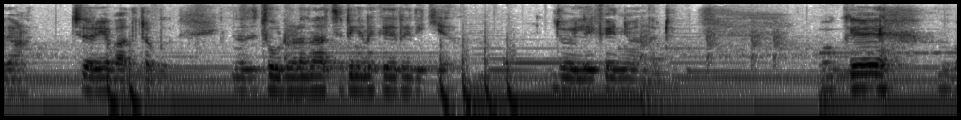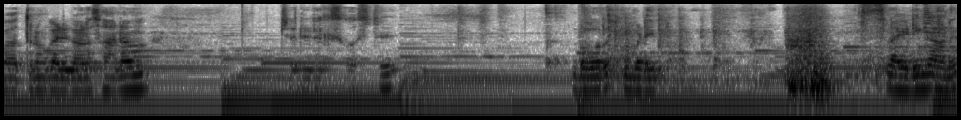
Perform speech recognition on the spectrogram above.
ഇതാണ് ചെറിയ ബാത്ത് ടബ് ഇന്നത് ചൂടുവെള്ളം നിറച്ചിട്ട് ഇങ്ങനെ കയറിയിരിക്കുക ജോലിയിൽ കഴിഞ്ഞ് വന്നിട്ട്. ഓക്കെ ബാത്റൂം കഴുകാനുള്ള സാധനം. ചെറിയൊരു എക്സോസ്റ്റ് ഡോർ ഇവിടെയും സ്ലൈഡിംഗ് ആണ്.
